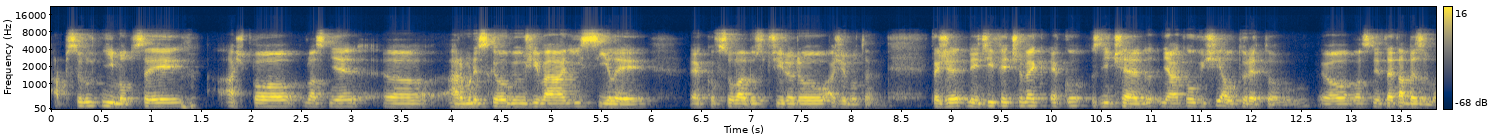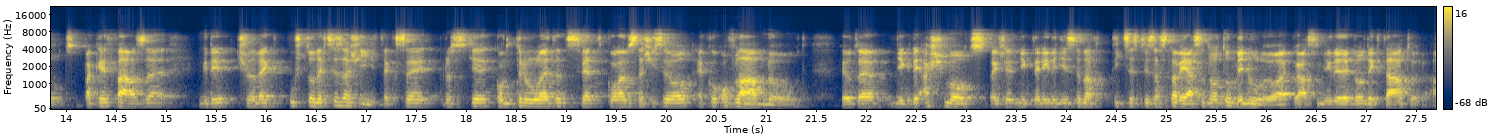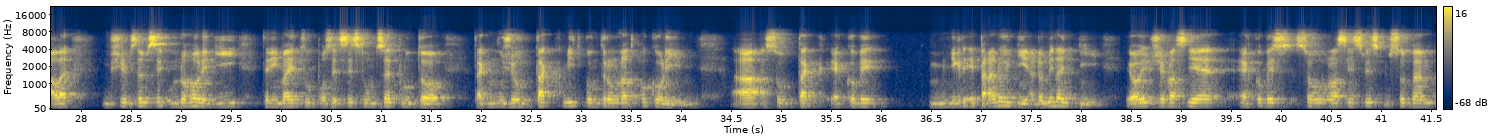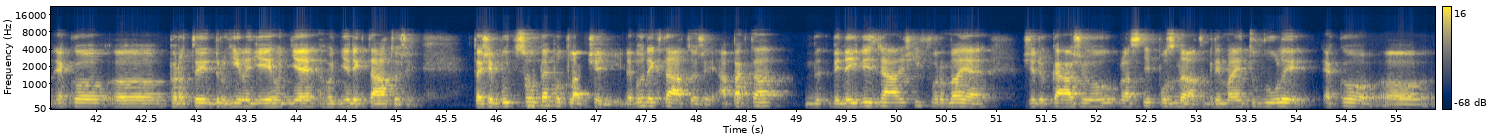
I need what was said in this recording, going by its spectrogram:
absolutní moci, až po vlastně uh, harmonického využívání síly, jako v souladu s přírodou a životem. Takže nejdřív je člověk jako zničen nějakou vyšší autoritou, jo, vlastně to je ta bezmoc. Pak je fáze, kdy člověk už to nechce zažít, tak se prostě kontroluje ten svět kolem, snaží se ho jako ovládnout. Jo, to je někdy až moc, takže některý lidi se na té cestě zastaví. Já jsem tohoto minul, jo, jako já jsem nikdy nebyl diktátor, ale všiml jsem si u mnoho lidí, kteří mají tu pozici slunce Pluto, tak můžou tak mít kontrolu nad okolím a, a jsou tak jakoby někdy i paranoidní a dominantní, jo, že vlastně jakoby jsou vlastně svým způsobem jako uh, pro ty druhý lidi hodně, hodně diktátoři. Takže buď jsou potlačení, nebo diktátoři. A pak ta nejvyzrálejší forma je, že dokážou vlastně poznat, kdy mají tu vůli jako,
